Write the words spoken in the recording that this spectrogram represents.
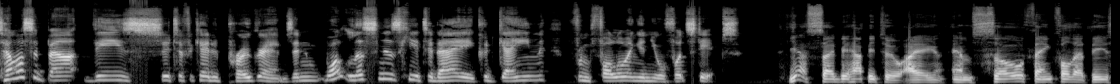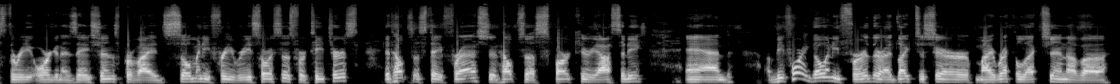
Tell us about these certificated programs and what listeners here today could gain from following in your footsteps. Yes, I'd be happy to. I am so thankful that these three organizations provide so many free resources for teachers. It helps us stay fresh. It helps us spark curiosity. And before I go any further, I'd like to share my recollection of a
